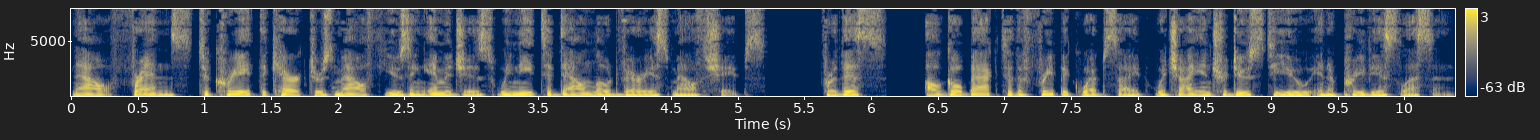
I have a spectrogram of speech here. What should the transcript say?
Now, friends, to create the character's mouth using images, we need to download various mouth shapes. For this, I'll go back to the Freepik website, which I introduced to you in a previous lesson.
